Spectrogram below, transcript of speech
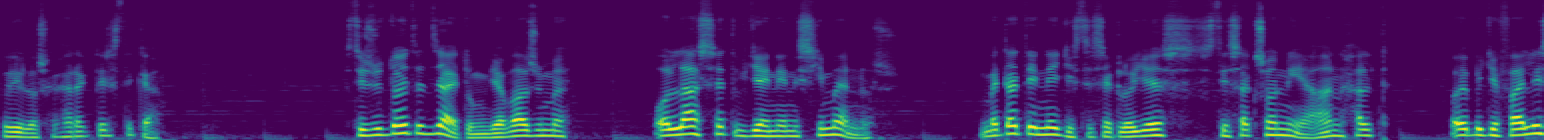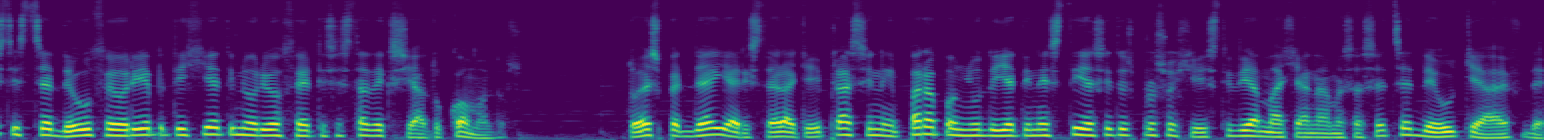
δήλωσε χαρακτηριστικά. Στη Süddeutsche Zeitung διαβάζουμε: Ο Λάσετ βγαίνει ενισχυμένος. Μετά την νίκη στις εκλογές στη Σαξονία Άνχαλτ, ο επικεφαλής της Τσεντεού θεωρεί επιτυχία την οριοθέτηση στα δεξιά του κόμματος. Το S5, η αριστερά και οι πράσινοι παραπονιούνται για την εστίαση της προσοχής στη διαμάχη ανάμεσα σε Τσεντεού και AFD.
